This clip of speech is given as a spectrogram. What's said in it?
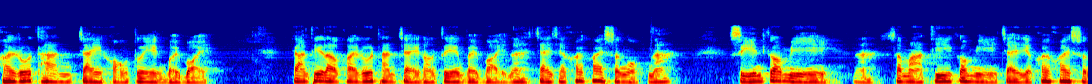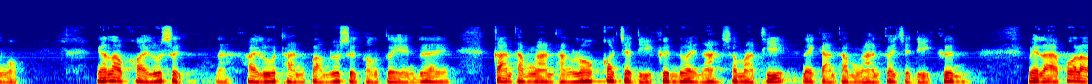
คอยรู้ทันใจของตัวเองบ่อยๆ การที่เราคอยรู้ทันใจของตัวเองบ่อยๆนะใจจะค่อยๆสงบนะศีลก็มีนะสมาธิก็มีใจจะค่อย ๆ สงบงั้นเราคอยรู้สึกนะคอยรู้ทันความรู้สึกของตัวเองด้วย การทำงานทางโลกก็จะดีขึ้นด้วยนะ สมาธิในการทำงานก็จะดีขึ้น เวลาพวกเรา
